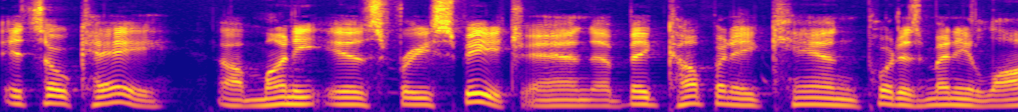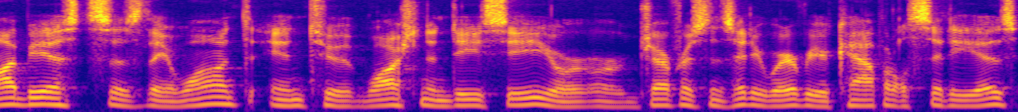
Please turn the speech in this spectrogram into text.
it's okay. Uh, money is free speech, and a big company can put as many lobbyists as they want into Washington D.C. Or, or Jefferson City, wherever your capital city is,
